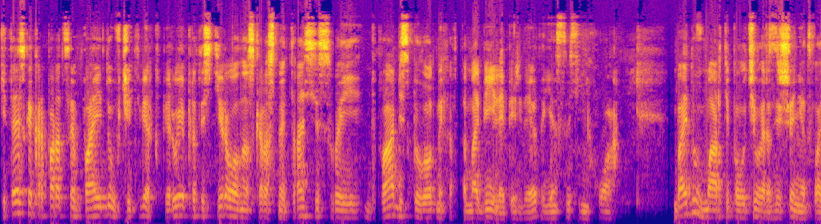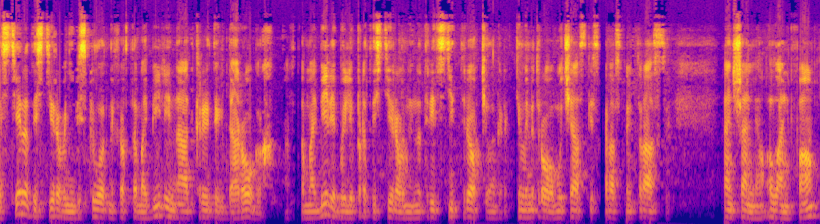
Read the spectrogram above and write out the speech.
Китайская корпорация Baidu в четверг впервые протестировала на скоростной трассе свои два беспилотных автомобиля, передает агентство Синьхуа. Baidu в марте получил разрешение от властей на тестирование беспилотных автомобилей на открытых дорогах. Автомобили были протестированы на 33-километровом участке скоростной трассы Таншань-Ланьфан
